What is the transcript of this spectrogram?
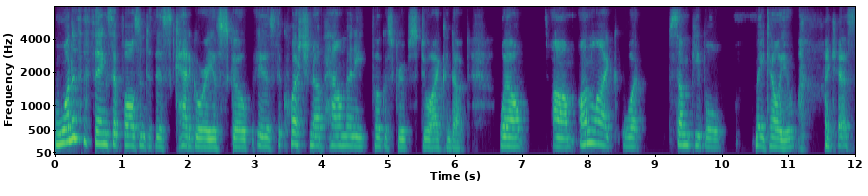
One of the things that falls into this category of scope is the question of how many focus groups do I conduct? Well, um, unlike what some people may tell you, I guess,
